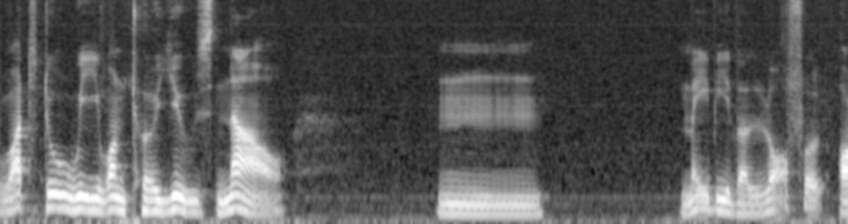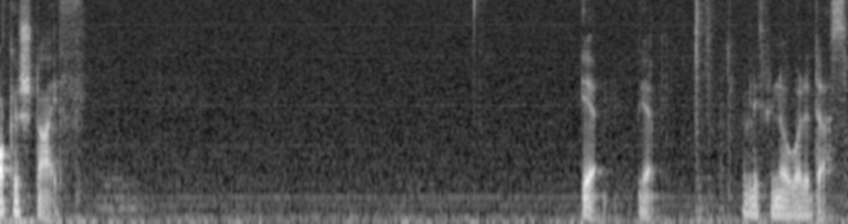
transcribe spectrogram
what do we want to use now? Hmm. Maybe the lawful orcish knife. Yeah, yeah. At least we know what it does.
